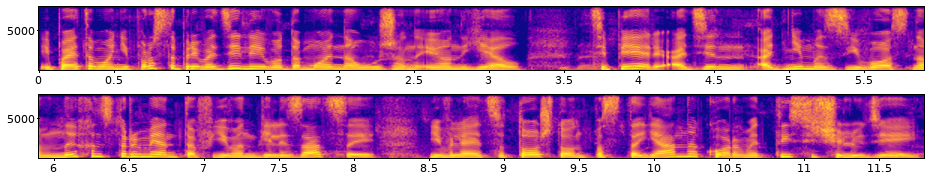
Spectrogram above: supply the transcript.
И поэтому они просто приводили его домой на ужин, и он ел. Теперь один, одним из его основных инструментов евангелизации является то, что он постоянно кормит тысячи людей,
